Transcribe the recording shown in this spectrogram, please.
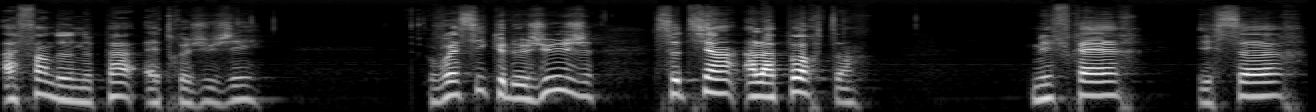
afin de ne pas être jugés. Voici que le juge se tient à la porte. Mes frères et sœurs,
